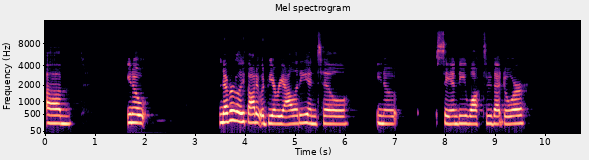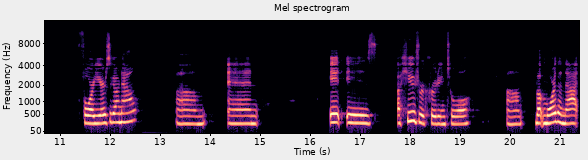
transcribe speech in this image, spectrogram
um, you know, never really thought it would be a reality until you know Sandy walked through that door four years ago now, um, and it is a huge recruiting tool. Um, but more than that,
